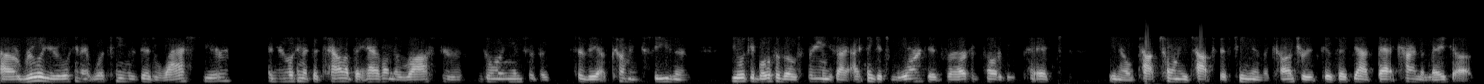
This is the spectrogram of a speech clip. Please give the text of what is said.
uh, really you're looking at what teams did last year and you're looking at the talent they have on the roster going into the to the upcoming season. You look at both of those things, I, I think it's warranted for Arkansas to be picked, you know, top 20, top 15 in the country because they've got that kind of makeup.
